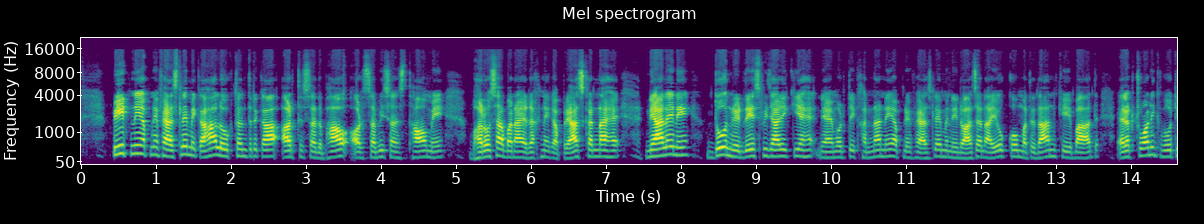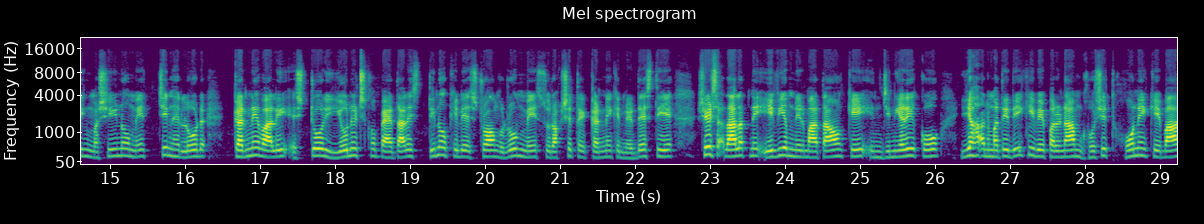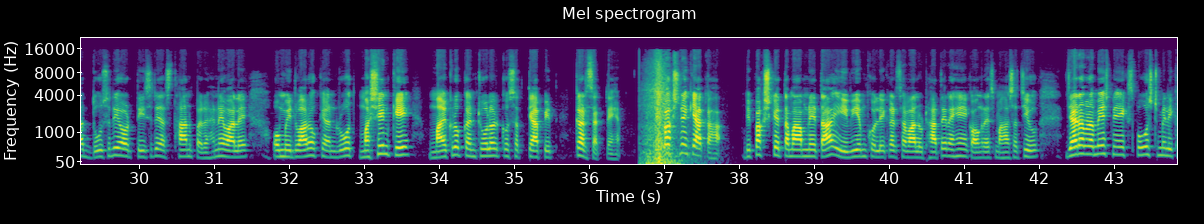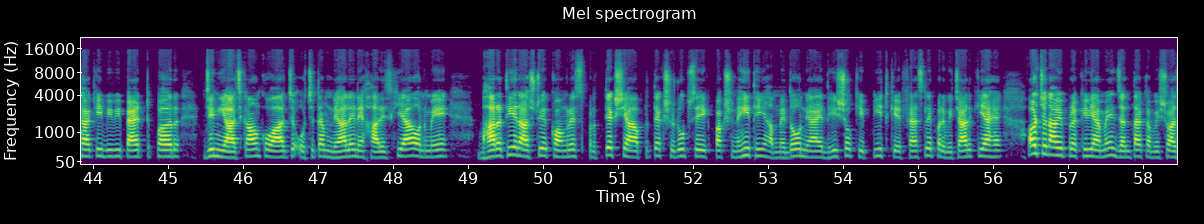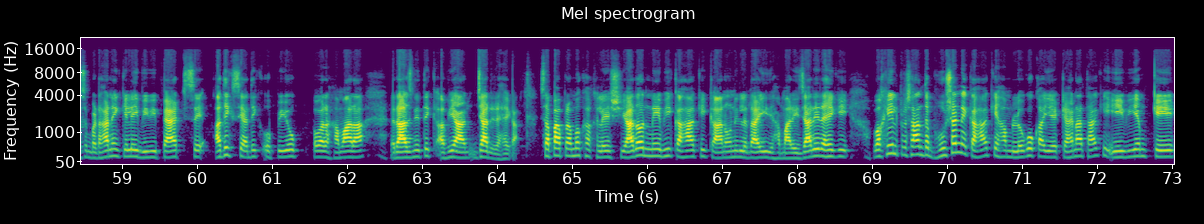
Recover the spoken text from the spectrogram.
पीठ ने अपने फैसले में कहा, लोकतंत्र का अर्थ सद्भाव और सभी संस्थाओं में भरोसा बनाए रखने का प्रयास करना है। न्यायालय ने दो निर्देश भी जारी किए हैं। न्यायमूर्ति खन्ना ने अपने फैसले में निर्वाचन आयोग को मतदान के बाद इलेक्ट्रॉनिक वोटिंग मशीनों में चिन्ह लोड करने वाली स्टोर यूनिट्स को 45 दिनों के लिए स्ट्रांग रूम में सुरक्षित करने के निर्देश दिए। शीर्ष अदालत ने ईवीएम निर्माताओं के इंजीनियरिंग को यह अनुमति दी कि वे परिणाम घोषित होने के बाद दूसरे और तीसरे स्थान पर रहने वाले उम्मीदवारों के अनुरोध मशीन के माइक्रो कंट्रोलर को सत्यापित कर सकते हैं। विपक्ष ने क्या कहा? विपक्ष के तमाम नेता ईवीएम को लेकर सवाल उठाते रहे हैं कांग्रेस महासचिव। जयराम रमेश ने एक पोस्ट में लिखा कि वीवीपैट पर जिन याचिकाओं को आज उच्चतम न्यायालय ने खारिज किया, उनमें भारतीय राष्ट्रीय कांग्रेस प्रत्यक्ष या अप्रत्यक्ष रूप से एक पक्ष नहीं थी। हमने दो न्यायाधीशों की पीठ के फैसले पर विचार किया है और चुनावी प्रक्रिया में जनता का विश्वास बढ़ाने के लिए वीवीपैट से अधिक से अधिक उपयोग पर हमारा राजनीतिक अभियान जारी रहेगा। सपा प्रमुख अखिलेश यादव ने भी कहा कि कानूनी लड़ाई हमारी जारी रहेगी। वकील प्रशांत भूषण ने कहा कि हम लोगों का यह कहना था कि ईवीएम के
